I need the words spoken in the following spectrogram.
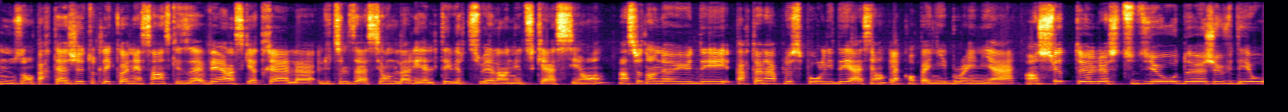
nous ont partagé toutes les connaissances qu'ils avaient en ce qui a trait à l'utilisation de la réalité virtuelle en éducation. Ensuite, on a eu des partenaires plus pour l'idéation, la compagnie Brainiac. Ensuite, le studio de jeux vidéo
